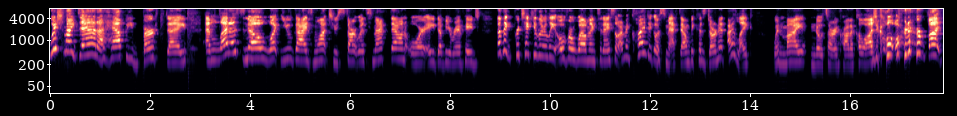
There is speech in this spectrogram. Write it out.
Wish my dad a happy birthday and let us know what you guys want to start with SmackDown or AEW Rampage. Nothing particularly overwhelming today, so I'm inclined to go SmackDown because darn it, I like when my notes are in chronological order. But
